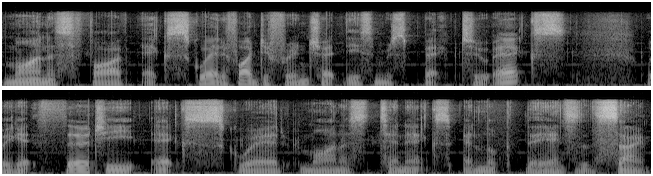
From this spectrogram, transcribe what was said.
minus 5x squared. If I differentiate this in respect to x, we get 30x squared minus 10x, and look, the answers are the same.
